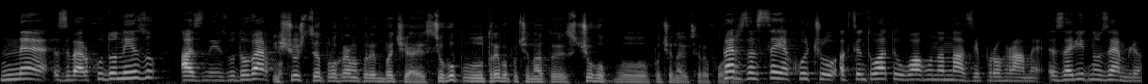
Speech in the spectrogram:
не зверху донизу, а знизу до верху. І що ж ця програма передбачає? З цього треба починати. З чого е, починаються реформи? Перш за все, я хочу акцентувати увагу на назві програми за рідну землю.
